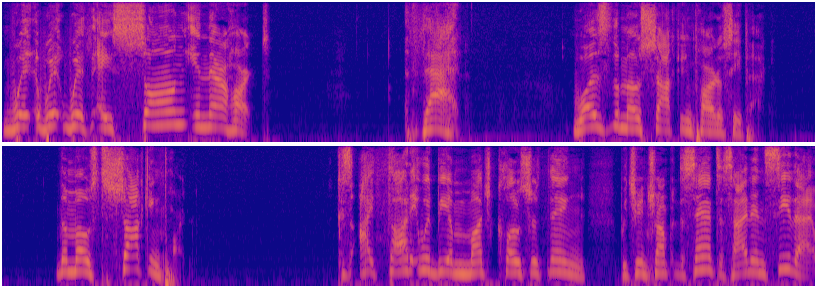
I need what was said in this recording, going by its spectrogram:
with, with, with a song in their heart. That was the most shocking part of CPAC. The most shocking part. Because I thought it would be a much closer thing between Trump and DeSantis. I didn't see that.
